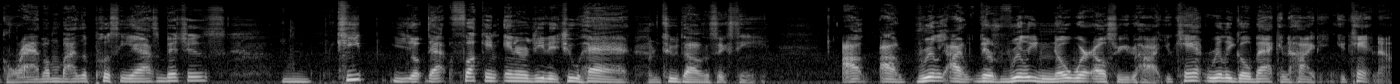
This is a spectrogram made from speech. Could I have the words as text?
grab them by the pussy ass bitches, keep you know, that fucking energy that you had in 2016 I, I really, I there's really nowhere else for you to hide. You can't really go back into hiding. You can't now.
